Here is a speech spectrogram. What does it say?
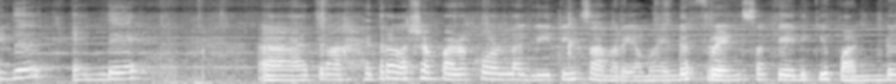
ഇത് എന്റെ എത്ര എത്ര വർഷം പഴക്കമുള്ള ഗ്രീറ്റിങ്സ് ആണെന്നറിയാമോ? എന്റെ ഫ്രണ്ട്സൊക്കെ എനിക്ക് പണ്ട്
